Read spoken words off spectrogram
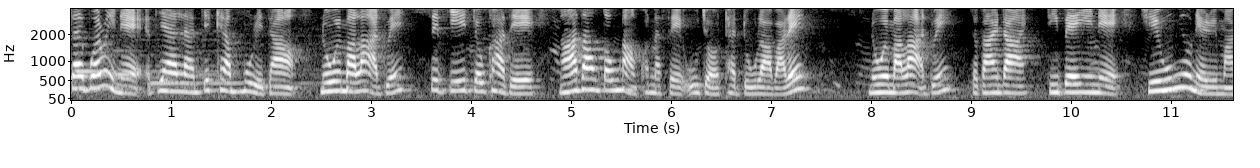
တိုက်ပွဲတွေနဲ့အပြန်အလှန်ပစ်ခတ်မှုတွေကြောင့်နိုဝင်ဘာလအတွင်းစစ်ပြေးဒုက္ခသည်9380ဦးကျော်ထပ်တိုးလာပါတယ်။ နိုဝင်ဘာလအတွင်းစကိုင်းတိုင်းဒီပဲရင်နဲ့ရေဦးမြို့နယ်တွေမှာ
